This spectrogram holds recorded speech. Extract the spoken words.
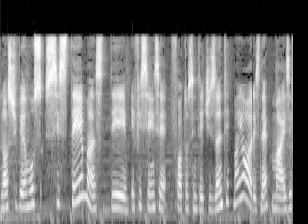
nós tivemos sistemas de eficiência fotossintetizante maiores, né? Mais eficientes.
